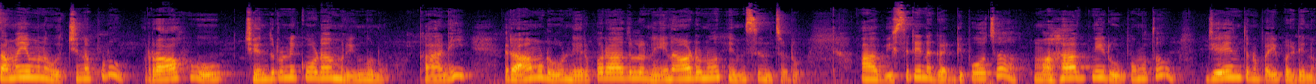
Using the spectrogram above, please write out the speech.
సమయమును వచ్చినప్పుడు రాహువు చంద్రుని కూడా మృంగును. కానీ రాముడు నిరపరాధులు నేనాడును హింసించడు. ఆ విసిరిన గడ్డిపోచ మహాగ్ని రూపముతో జయంతునిపై పడిను.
